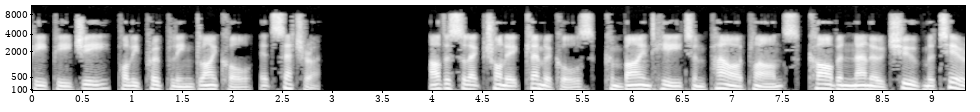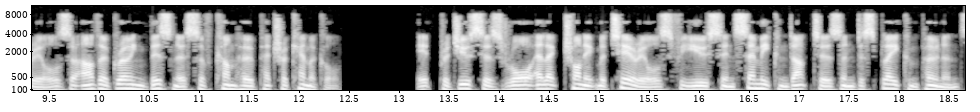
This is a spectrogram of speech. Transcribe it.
PPG polypropylene glycol, etc. Other electronic chemicals, combined heat and power plants, carbon nanotube materials are other growing business of Kumho Petrochemical. It produces raw electronic materials for use in semiconductors and display components,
